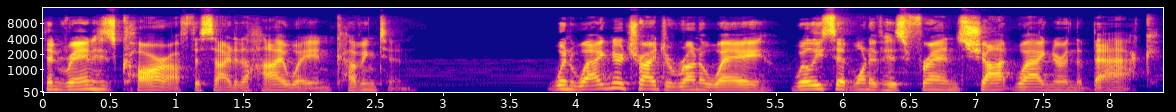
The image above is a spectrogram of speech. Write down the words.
then ran his car off the side of the highway in Covington. When Wagner tried to run away, Willie said one of his friends shot Wagner in the back.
